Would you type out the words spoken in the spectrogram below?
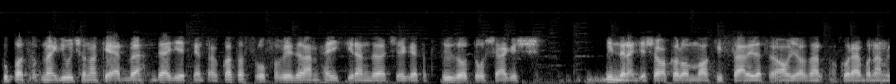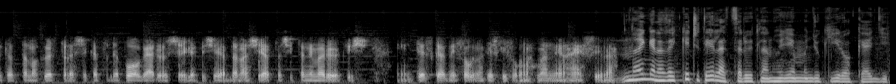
kupacot meggyújtson kertbe, de egyébként a katasztrófavédelem helyi kirendeltséget, a tűzoltóság is minden egyes alkalommal kiszáll, illetve ahogy az, korábban említettem a köztereseket, hogy a polgárőrséget is érdemes értesíteni, mert ők is intézkedni fognak és ki fognak menni a helyszínre. Na igen, ez egy kicsit életszerűtlen, hogy én mondjuk írok egy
